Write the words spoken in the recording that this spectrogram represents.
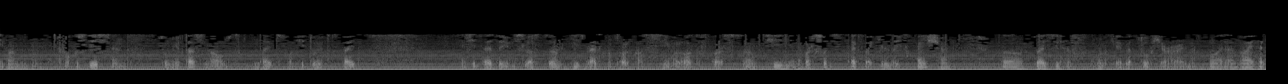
even focus this and two mutas now died, okay two mutas died can see that the units lost um, his bad control costs him a lot, of course. Um, he never saw this attack, so I killed the expansion. Uh, do I still have? Okay, got two here right now. Oh, I don't know, I had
